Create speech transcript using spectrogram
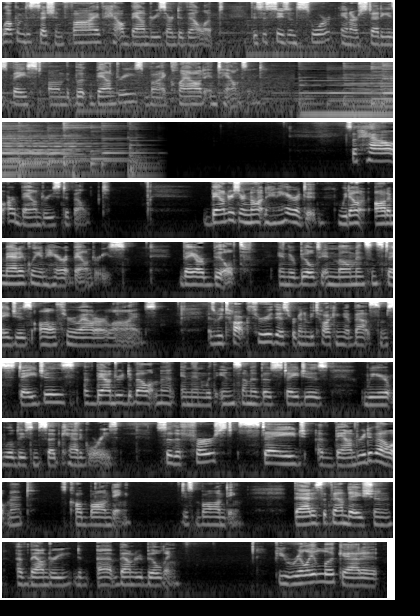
Welcome to session five How Boundaries Are Developed. This is Susan Swart, and our study is based on the book Boundaries by Cloud and Townsend. So, how are boundaries developed? Boundaries are not inherited. We don't automatically inherit boundaries. They are built, and they're built in moments and stages all throughout our lives. As we talk through this, we're going to be talking about some stages of boundary development, and then within some of those stages, we will do some subcategories. So, the first stage of boundary development is called bonding, just bonding. That is the foundation of boundary uh, boundary building. If you really look at it,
